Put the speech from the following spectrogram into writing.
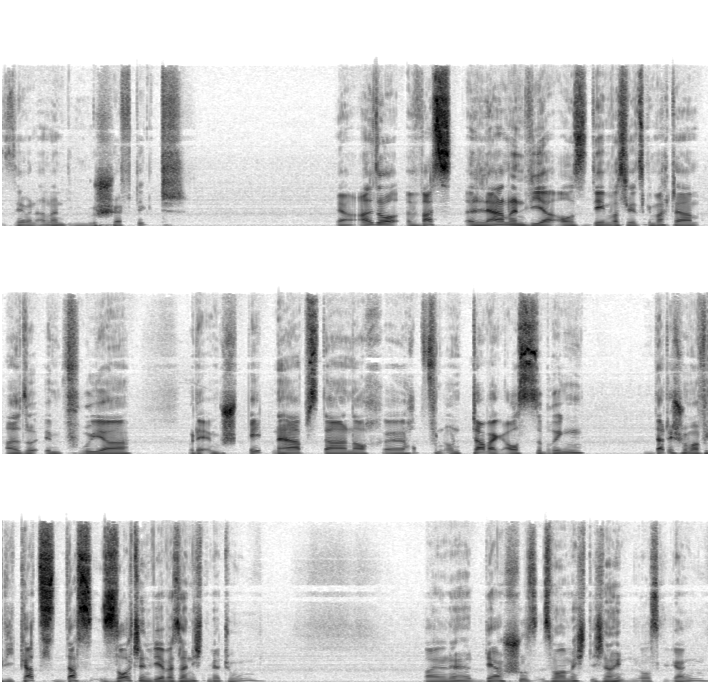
sehr vielen anderen Dingen beschäftigt. Ja, also was lernen wir aus dem, was wir jetzt gemacht haben? Also im Frühjahr oder im späten Herbst da noch äh, Hopfen und Tabak auszubringen. Das ist schon mal für die Katz. Das sollten wir besser nicht mehr tun. Weil, ne, der Schuss ist mal mächtig nach hinten losgegangen.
